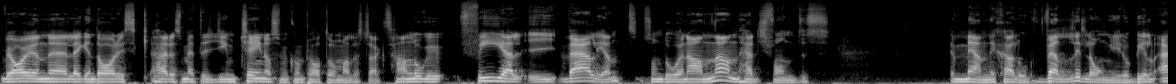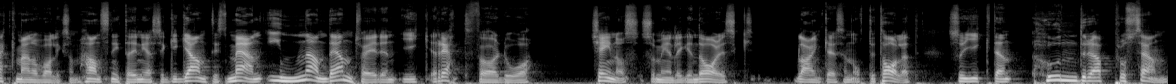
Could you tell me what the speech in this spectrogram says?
Vi har ju en eh, legendarisk herre som heter Jim Chanos som vi kommer att prata om alldeles strax. Han låg ju fel i Valiant, som då en annan hedgefonds människa låg väldigt lång i. Då Bill Ackman och var liksom, han snittade ner sig gigantiskt. Men innan den traden gick rätt för då Chanos, som är en legendarisk blankare sedan 80-talet, så gick den 100%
